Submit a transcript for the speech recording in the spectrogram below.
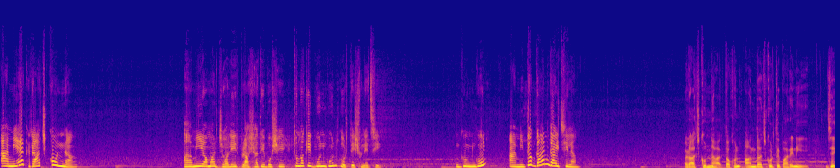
আমি এক রাজকন্যা। আমি আমার জলের প্রাসাদে বসে তোমাকে গুনগুন করতে শুনেছি। গুনগুন আমি তো গান গাইছিলাম। রাজকন্যা তখন আন্দাজ করতে পারেনি যে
